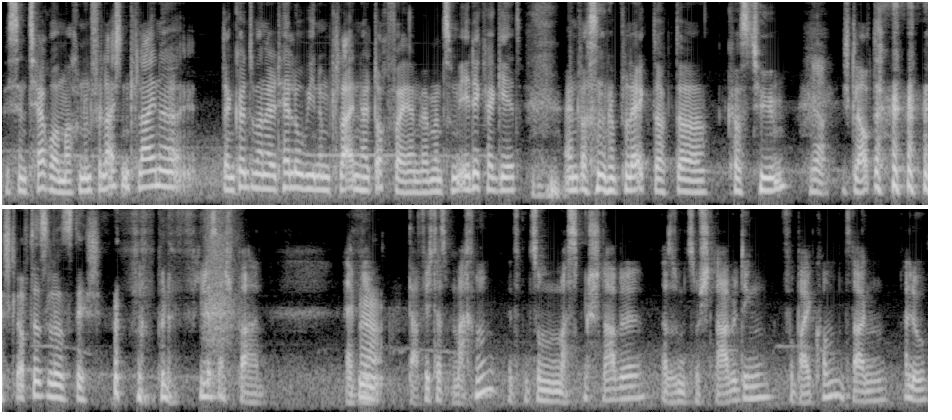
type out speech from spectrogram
bisschen Terror machen. Und vielleicht ein kleiner, dann könnte man halt Halloween im Kleinen halt doch feiern, wenn man zum Edeka geht. Einfach so eine Plague Doctor Kostüm. Ja, Ich glaube, ich glaub, das ist lustig. würde vieles ersparen. Ja. Darf ich das machen? Jetzt mit so einem Maskenschnabel, also mit so einem Schnabelding vorbeikommen und sagen, hallo,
